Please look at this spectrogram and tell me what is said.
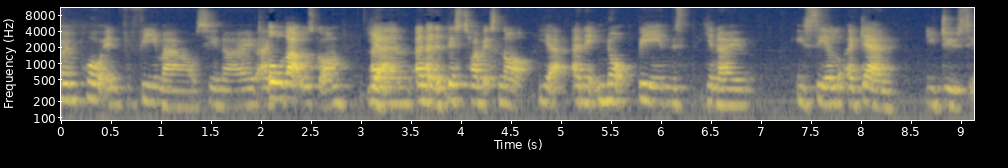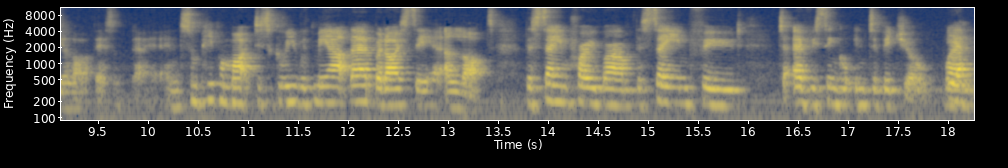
so important for females. You know, I- all that was gone Yeah. um, and, And- at this time it's not yeah, and it not being this, you know, you see a, again, you do see a lot of this, and some people might disagree with me out there, but I see it a lot. The same program, the same food to every single individual. When Yeah,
